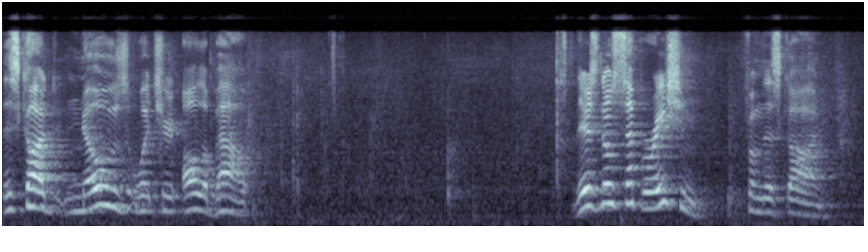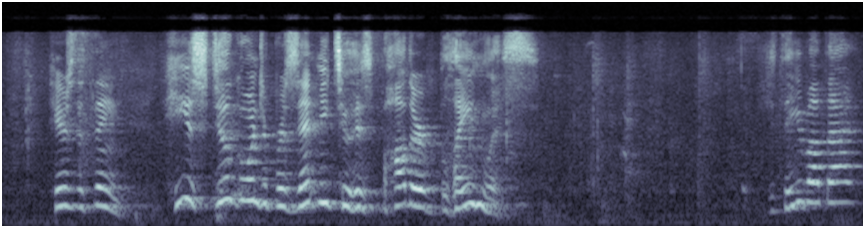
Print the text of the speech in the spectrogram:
This God knows what you're all about. There's no separation from this God. Here's the thing He is still going to present me to His Father blameless. You think about that?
